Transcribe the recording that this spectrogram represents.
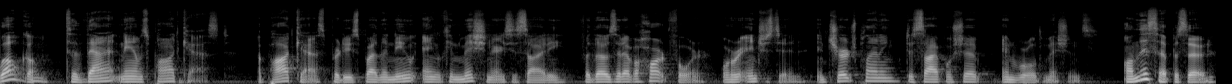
Welcome to That NAMS podcast, a podcast produced by the New Anglican Missionary Society for those that have a heart for or are interested in church planting, discipleship, and world missions. On this episode,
